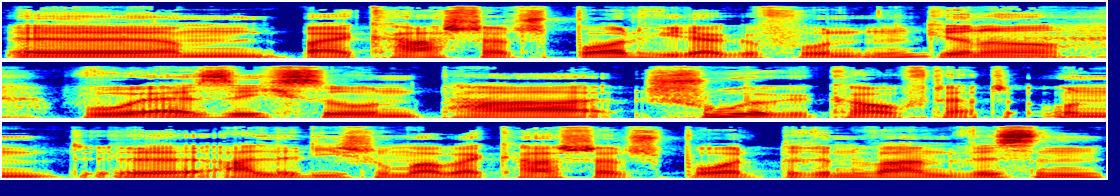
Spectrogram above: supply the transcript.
ähm, bei Karstadt Sport wiedergefunden, Genau. wo er sich so ein paar Schuhe gekauft hat. Und äh, alle, die schon mal bei Karstadt Sport drin waren, wissen,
